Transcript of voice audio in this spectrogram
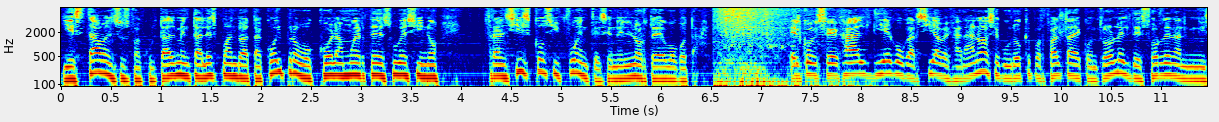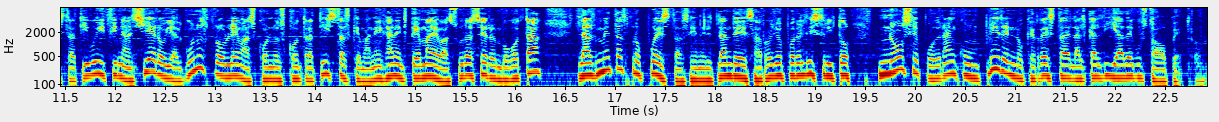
y estaba en sus facultades mentales cuando atacó y provocó la muerte de su vecino Francisco Cifuentes en el norte de Bogotá. El concejal Diego García Bejarano aseguró que por falta de control, el desorden administrativo y financiero y algunos problemas con los contratistas que manejan el tema de basura cero en Bogotá, las metas propuestas en el plan de desarrollo por el distrito no se podrán cumplir en lo que resta de la alcaldía de Gustavo Petro.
